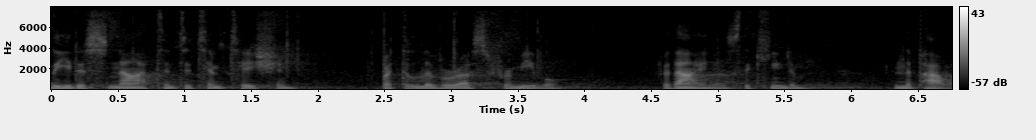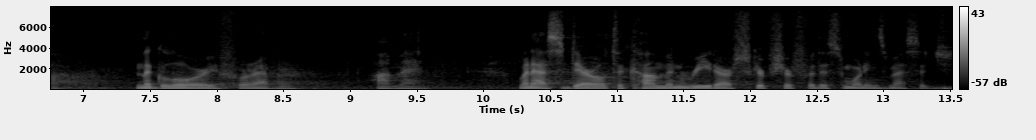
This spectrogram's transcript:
lead us not into temptation, but deliver us from evil. For thine is the kingdom, and the power, and the glory forever. Amen. I'm going to ask Daryl to come and read our scripture for this morning's message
